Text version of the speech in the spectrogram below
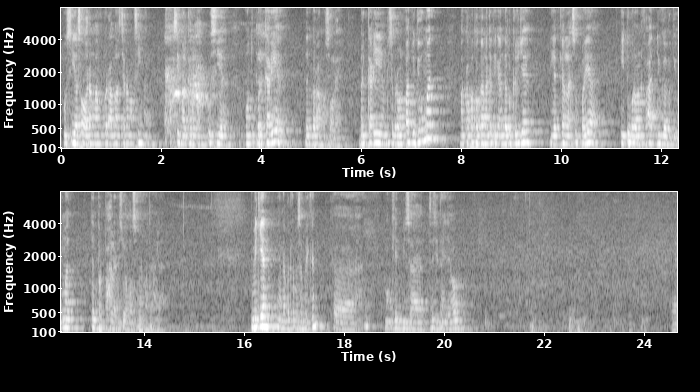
Usia seorang mampu beramal secara maksimal. Maksimalkan usia untuk berkarya dan beramal soleh. Berkarya yang bisa bermanfaat bagi umat, maka patokanlah ketika Anda bekerja, niatkanlah supaya itu bermanfaat juga bagi umat dan berpahala di sisi Allah Subhanahu wa taala. Demikian yang dapat kami sampaikan. Uh, mungkin bisa tanya jawab. Ya,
